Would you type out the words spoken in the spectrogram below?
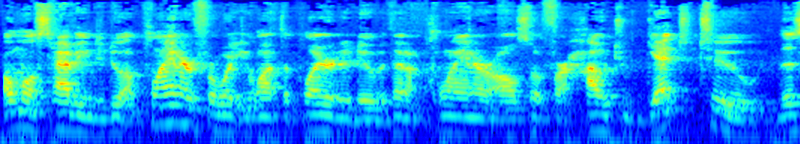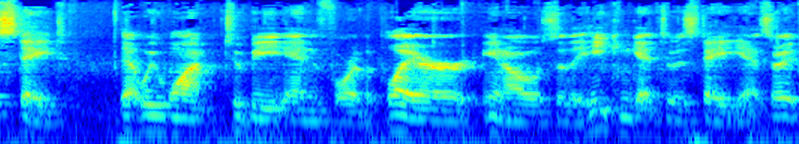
almost having to do a planner for what you want the player to do, but then a planner also for how to get to the state that we want to be in for the player, you know, so that he can get to a state. Yeah, so it,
